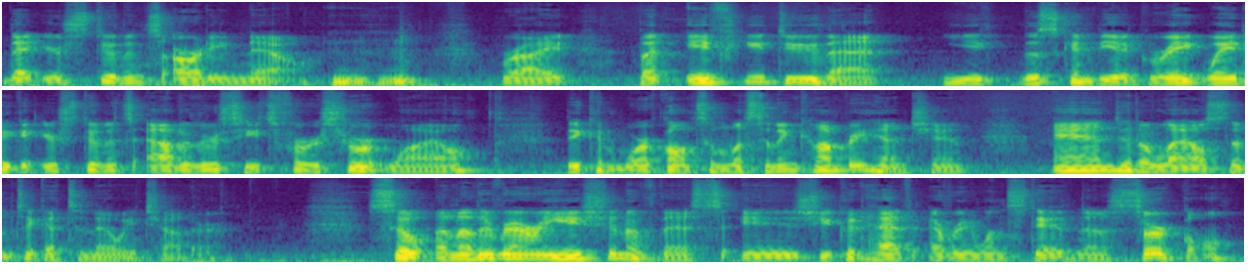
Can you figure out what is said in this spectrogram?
that your students already know, Mm-hmm. right? But if you do that, you, this can be a great way to get your students out of their seats for a short while. They can work on some listening comprehension, and it allows them to get to know each other. So, another variation of this is you could have everyone stand in a circle,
